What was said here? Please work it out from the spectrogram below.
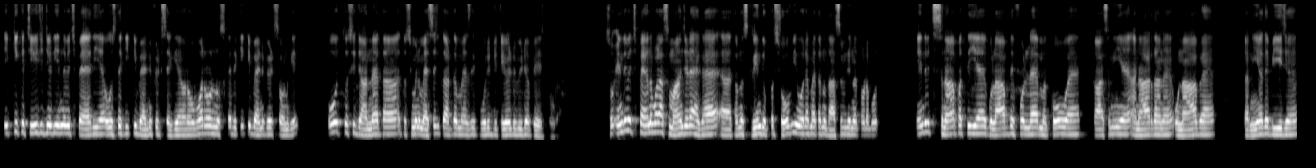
ਇੱਕ ਇੱਕ ਚੀਜ਼ ਜਿਹੜੀ ਇਹਦੇ ਵਿੱਚ ਪੈ ਰਹੀ ਹੈ ਉਸ ਦੇ ਕੀ ਕੀ ਬੈਨੀਫਿਟਸ ਹੈਗੇ ਔਰ ਓਵਰਆਲ ਨੁਸਖੇ ਦੇ ਕੀ ਕੀ ਬੈਨੀਫਿਟਸ ਹੋਣਗੇ, ਉਹ ਤੁਸੀਂ ਜਾਣਨਾ ਹੈ ਤਾਂ ਤੁਸੀਂ ਮੈਨੂੰ ਮੈਸੇਜ ਕਰ ਦਿਓ, ਮੈਂ ਇਸ ਦੀ ਪੂਰੀ ਡਿਟੇਲਡ ਵੀਡੀਓ ਭੇਜ ਦੂੰਗਾ। ਸੋ ਇਹਦੇ ਵਿੱਚ ਪੈਣ ਵਾਲਾ ਸਮਾਨ ਜਿਹੜਾ ਹੈਗਾ ਤੁਹਾਨੂੰ ਸਕਰੀਨ ਦੇ ਉੱਪਰ ਸ਼ੋ ਵੀ ਹੋ ਰਿਹਾ, ਮੈਂ ਤੁਹਾਨੂੰ ਦੱਸ ਵੀ ਦੇਣਾ ਥੋੜਾ ਬਹੁਤ। ਇਹਦੇ ਵਿੱਚ ਸਨਾਪਤੀ ਹੈ, ਗੁਲਾਬ ਦੇ ਫੁੱਲ ਹੈ ਮਕੋ ਹੈ, ਕਾਸਨੀ ਹੈ, ਅਨਾਰਦਾਨ ਹੈ, ਉਨਾਬ ਹੈ, ਧਨੀਆ ਦੇ ਬੀਜ ਹੈ,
